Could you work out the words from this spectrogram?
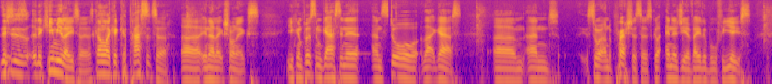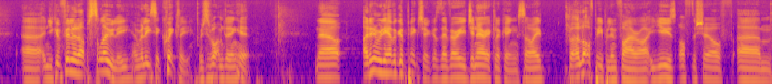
This is an accumulator. It's kind of like a capacitor uh, in electronics. You can put some gas in it and store that gas um, and store it under pressure so it's got energy available for use. Uh, and you can fill it up slowly and release it quickly, which is what I'm doing here. Now, I didn't really have a good picture because they're very generic looking, so I but a lot of people in fire art use off-the-shelf um,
